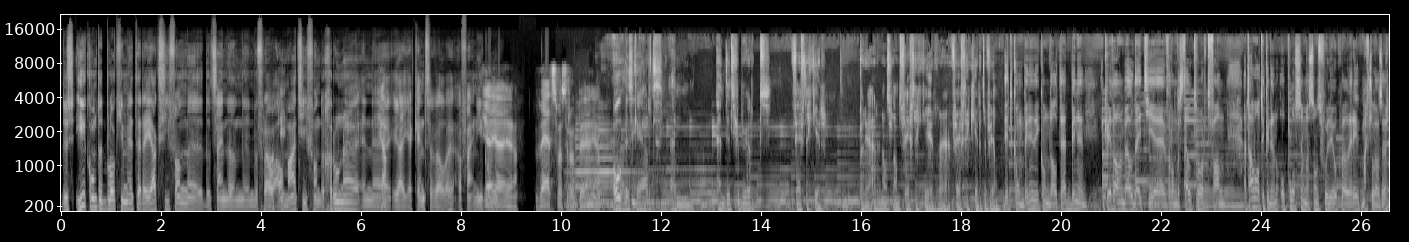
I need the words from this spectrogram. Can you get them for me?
Dus hier komt het blokje met de reactie van, uh, dat zijn dan uh, mevrouw okay. Almaci van de Groenen. En uh, ja. ja, jij kent ze wel, hè? Afijn, hier ja, komt ja, ja. Wijts was er ook bij, ja. Oh, het is keihard. En, en dit gebeurt 50 keer per jaar in ons land 50 keer, uh, 50 keer te veel. Dit komt binnen, dit komt altijd binnen. Ik weet al wel dat je verondersteld wordt van het allemaal te kunnen oplossen, maar soms voel je je ook wel redelijk machteloos. Hoor.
